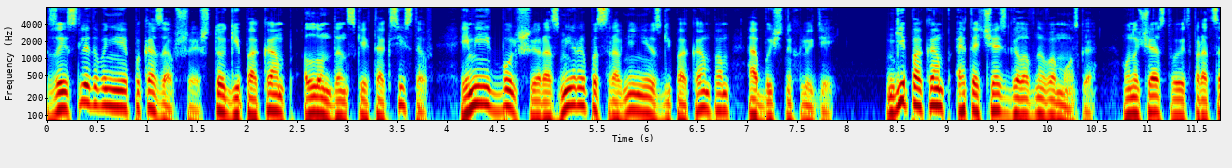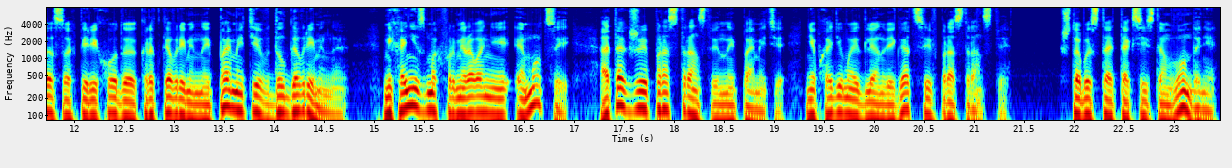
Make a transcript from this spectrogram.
за исследование, показавшее, что гиппокамп лондонских таксистов имеет большие размеры по сравнению с гиппокампом обычных людей. Гиппокамп — это часть головного мозга. Он участвует в процессах перехода кратковременной памяти в долговременную, механизмах формирования эмоций, а также пространственной памяти, необходимой для навигации в пространстве. Чтобы стать таксистом в Лондоне,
